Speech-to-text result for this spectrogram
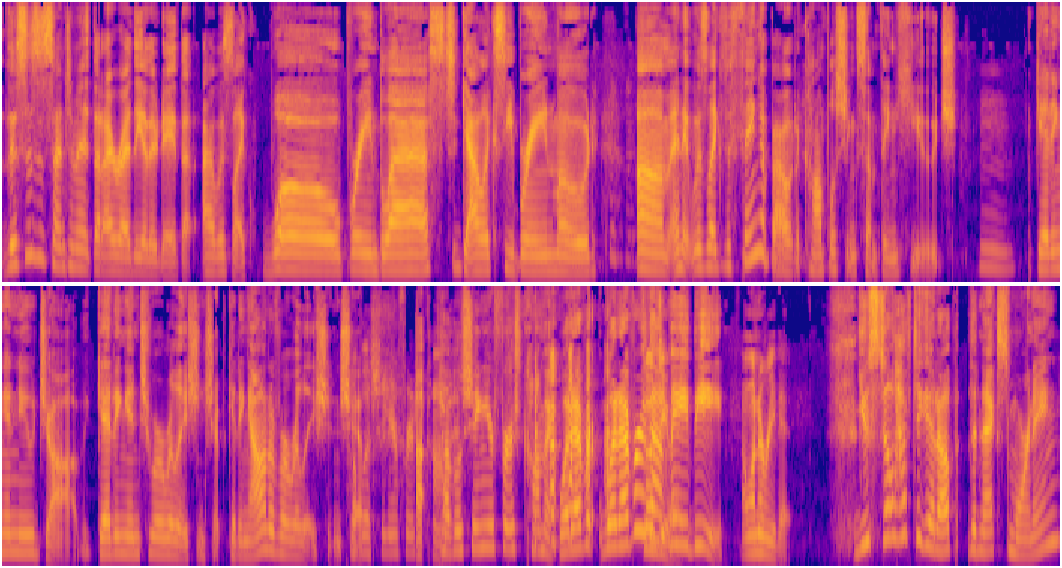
this is a sentiment that I read the other day that I was like, "Whoa, brain blast, galaxy brain mode." Um, and it was like the thing about accomplishing something huge, Hmm. getting a new job, getting into a relationship, getting out of a relationship, Publishing your first uh, comic. publishing your first comic, whatever, whatever that may it. be. I want to read it. You still have to get up the next morning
